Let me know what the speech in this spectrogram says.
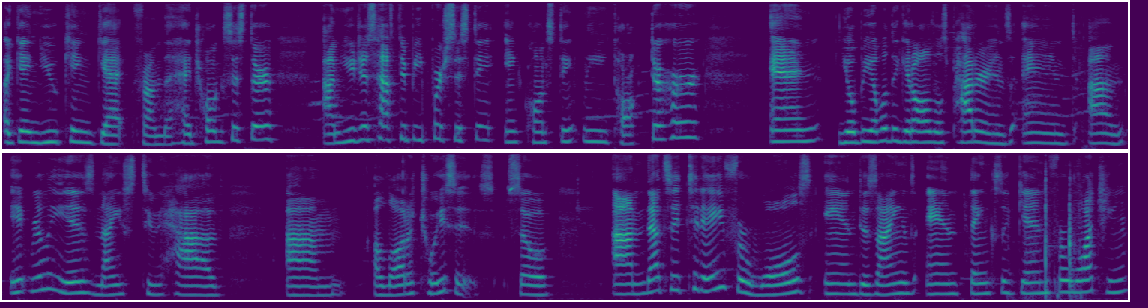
again, you can get from the Hedgehog Sister. Um, you just have to be persistent and constantly talk to her and you'll be able to get all those patterns and um, it really is nice to have um, a lot of choices. So um, that's it today for walls and designs and thanks again for watching.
